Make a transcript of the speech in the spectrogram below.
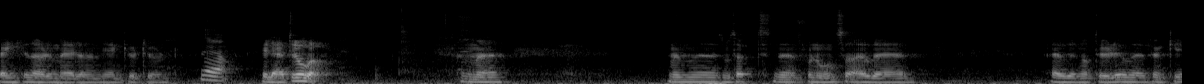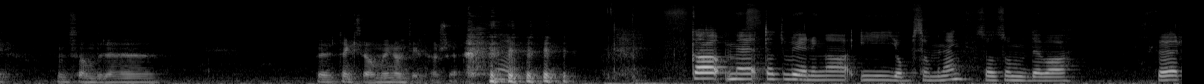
egentlig. Da er det jo mer den gjengkulturen, Ja. vil jeg tro, da. Men, eh, men eh, som sagt, det, for noen så er jo det er jo det naturlig, og det funker. Mens andre bør tenke seg om en gang til, kanskje. ja. Hva med tatoveringer i jobbsammenheng, sånn som det var før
